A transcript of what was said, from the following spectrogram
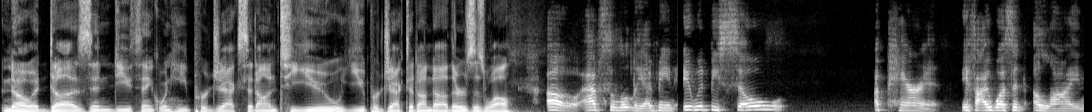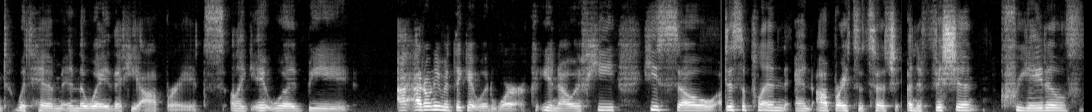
No, it does. And do you think when he projects it onto you, you project it onto others as well? Oh, absolutely. I mean, it would be so apparent if I wasn't aligned with him in the way that he operates. Like it would be I, don't even think it would work. You know, if he he's so disciplined and operates at such an efficient, creative,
